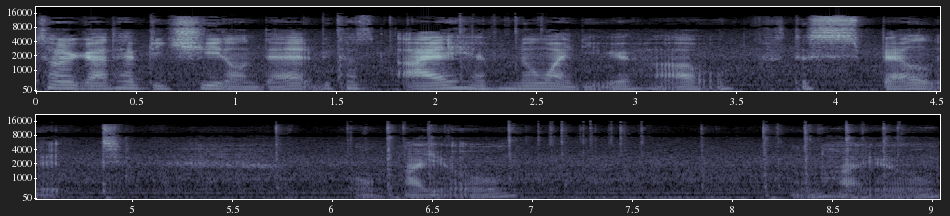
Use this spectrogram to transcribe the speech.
Sorry, guys, I have to cheat on that because I have no idea how to spell it. Ohio. Ohio.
